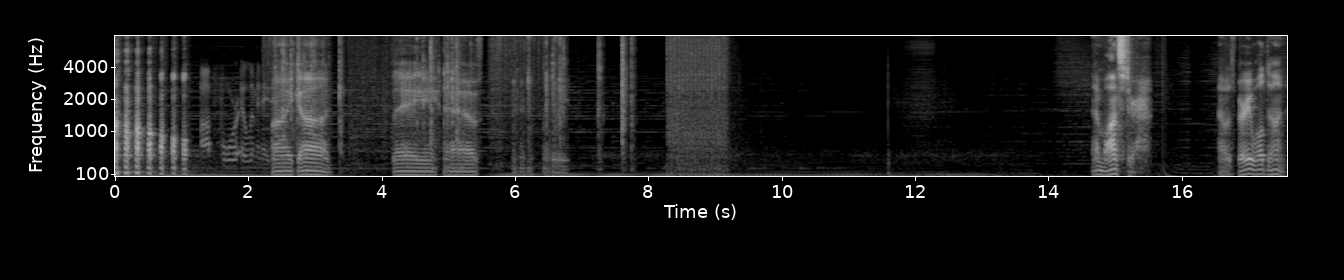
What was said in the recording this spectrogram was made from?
Op 4 eliminated. My god. They have... A monster. That was very well done.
